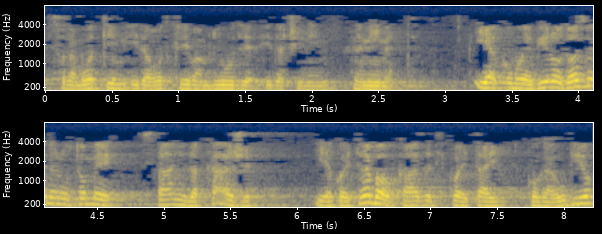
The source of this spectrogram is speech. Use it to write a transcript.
sramotim i da otkrivam ljude i da činim nemimet. Iako mu je bilo dozvoljeno u tome stanju da kaže, iako je trebao kazati ko je taj koga je ubio,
